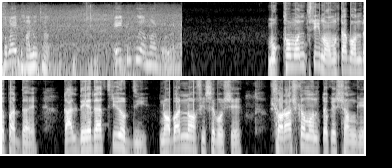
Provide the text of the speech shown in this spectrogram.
সবাই ভালো থাক। এইটুকুই আমার বলার। মুখ্যমন্ত্রী মমতা বন্দ্যোপাধ্যায় কাল দেড় রাত্রি অবধি নবান্ন অফিসে বসে স্বরাষ্ট্র মন্ত্রকের সঙ্গে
